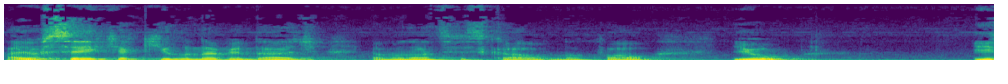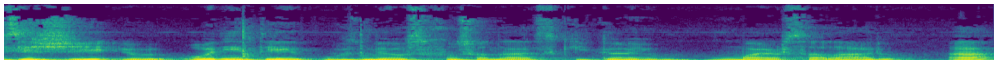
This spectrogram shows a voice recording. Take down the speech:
aí eu sei que aquilo, na verdade, é uma nota fiscal no qual eu exigi, eu orientei os meus funcionários que ganham um maior salário a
